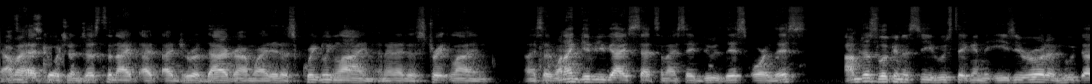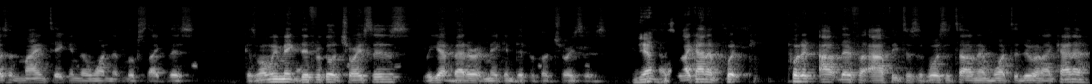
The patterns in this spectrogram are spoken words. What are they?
Yeah, I'm a head coach, and just tonight I, I drew a diagram where I did a squiggly line and then I did a straight line. And I said, when I give you guys sets and I say do this or this, I'm just looking to see who's taking the easy road and who doesn't mind taking the one that looks like this. Because when we make difficult choices, we get better at making difficult choices. Yeah, And so I kind of put put it out there for athletes as opposed to telling them what to do. And I kind of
